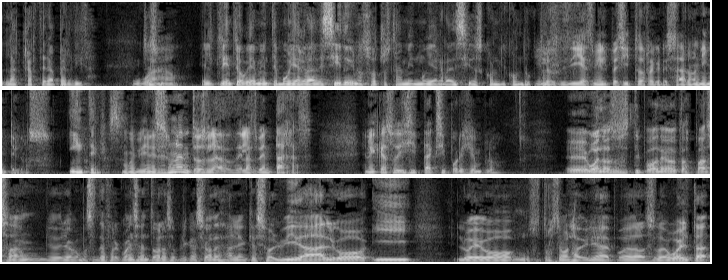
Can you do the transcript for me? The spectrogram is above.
la cartera perdida. Entonces, Wow. El cliente obviamente muy agradecido y nosotros también muy agradecidos con el Y conductor. los 10 mil pesitos regresaron íntegros. íntegros. Muy bien, esa es una entonces las- de las ventajas. En el caso de Easy Taxi, por ejemplo, Eh, bueno, esos tipos de anécdotas pasan, yo diría, con bastante frecuencia en todas las aplicaciones, de alguien que se olvida algo y luego nosotros tenemos la habilidad de poder dárselo de vuelta.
